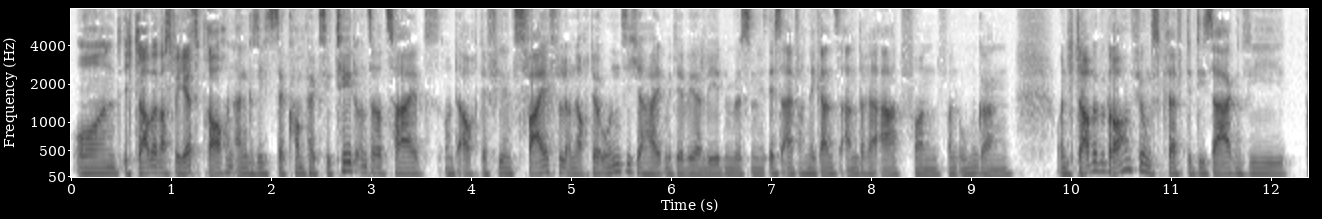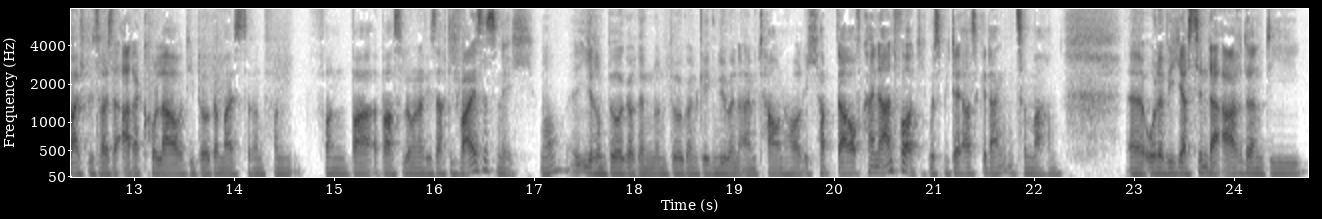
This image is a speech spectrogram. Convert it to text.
Und ich glaube, was wir jetzt brauchen angesichts der Komplexität unserer Zeit und auch der vielen Zweifel und auch der Unsicherheit, mit der wir leben müssen, ist einfach eine ganz andere Art von, von Umgang. Und ich glaube, wir brauchen Führungskräfte, die sagen, wie beispielsweise Ada Colau, die Bürgermeisterin von, von Bar Barcelona, die sagt, ich weiß es nicht, ne, ihren Bürgerinnen und Bürgern gegenüber in einem Town Hall. Ich habe darauf keine Antwort. Ich muss mich da erst Gedanken zu machen. Äh, oder wie Jacinda Ardern, die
